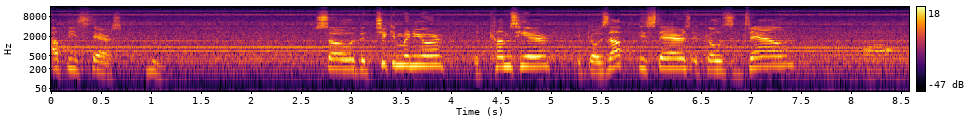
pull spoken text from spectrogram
up these stairs. Hmm. So the chicken manure, it comes here, it goes up these stairs, it goes down uh,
